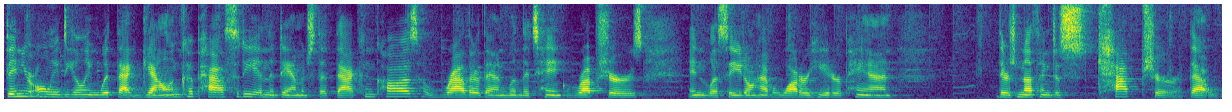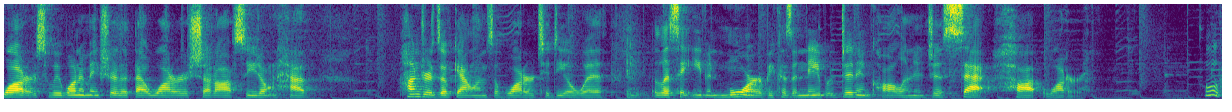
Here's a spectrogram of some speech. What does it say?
then you're only dealing with that gallon capacity and the damage that that can cause rather than when the tank ruptures and let's say you don't have a water heater pan, there's nothing to capture that water. So we want to make sure that that water is shut off so you don't have hundreds of gallons of water to deal with. Let's say even more because a neighbor didn't call and it just sat hot water. Whew,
